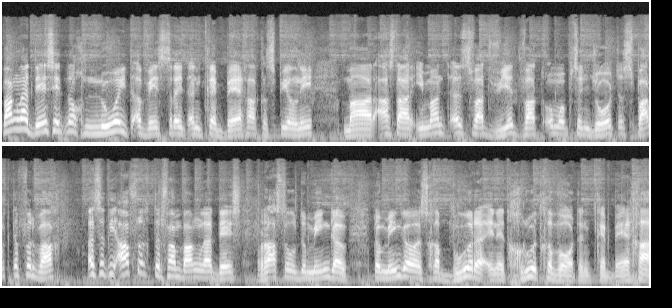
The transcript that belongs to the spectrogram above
Bangladesh het nog nooit 'n wedstryd in Kebega gespeel nie, maar as daar iemand is wat weet wat om op St George's Park te verwag, is dit die afrigter van Bangladesh, Russell Domingo. Domingo is gebore en het groot geword in Kebega,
